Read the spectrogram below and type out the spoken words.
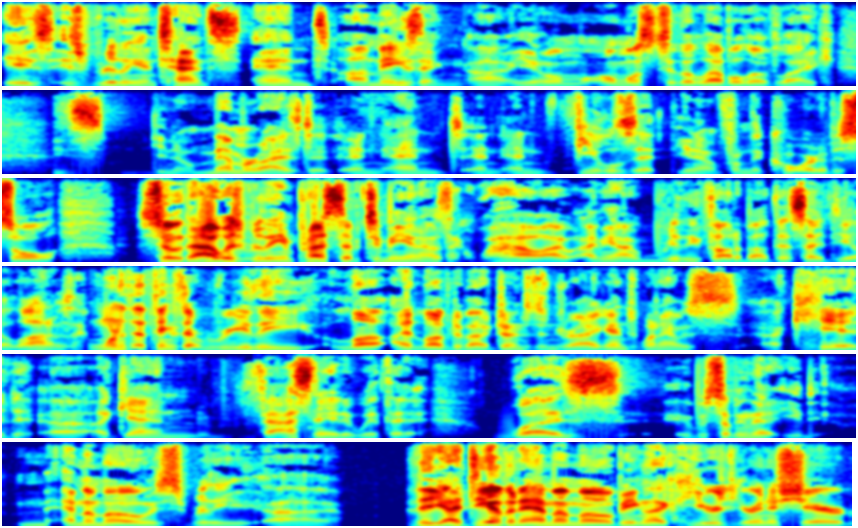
is is really intense and amazing uh, you know almost to the level of like he's you know memorized it and and and and feels it you know from the core of his soul. So that was really impressive to me and i was like wow i, I mean i really thought about this idea a lot. I was like one of the things that really lo- i loved about dungeons and dragons when i was a kid uh, again fascinated with it was it was something that mmos really uh, the idea of an MMO being like here you're in a shared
